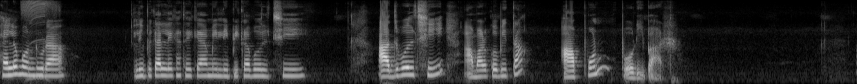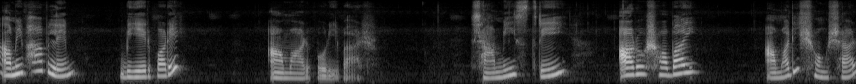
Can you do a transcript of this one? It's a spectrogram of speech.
হ্যালো বন্ধুরা, লিপিকার লেখা থেকে আমি লিপিকা বলছি। আজ বলছি আমার কবিতা আপন পরিবার। আমি ভাবলেম বিয়ের পরে আমার পরিবার। স্বামী, স্ত্রী আরও সবাই আমারই সংসার।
